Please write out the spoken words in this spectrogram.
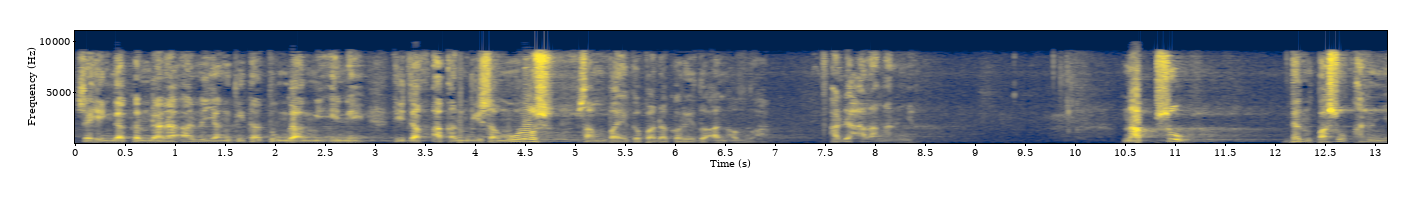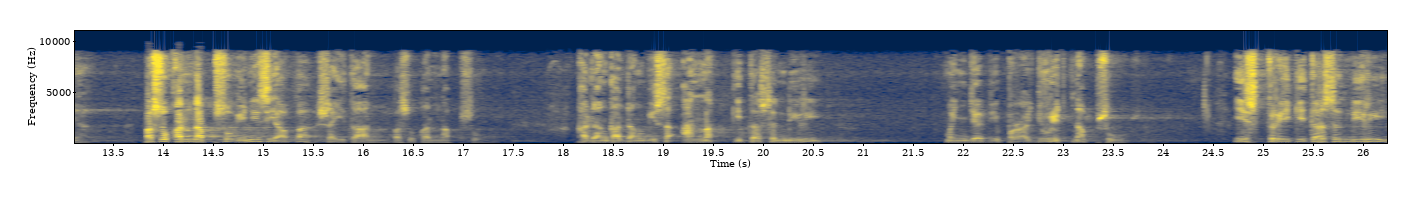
sehingga kendaraan yang kita tunggangi ini tidak akan bisa mulus sampai kepada keridhaan Allah. Ada halangannya. Nafsu dan pasukannya Pasukan nafsu ini siapa? Syaitan, pasukan nafsu. Kadang-kadang bisa anak kita sendiri menjadi prajurit nafsu. Istri kita sendiri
